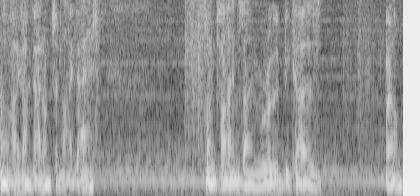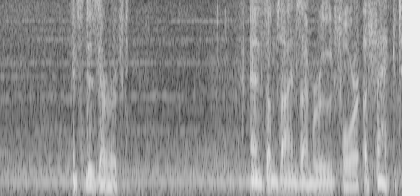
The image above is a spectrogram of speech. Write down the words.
Oh, I don't, I don't deny that. Sometimes I'm rude because, well, it's deserved. And sometimes I'm rude for effect.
